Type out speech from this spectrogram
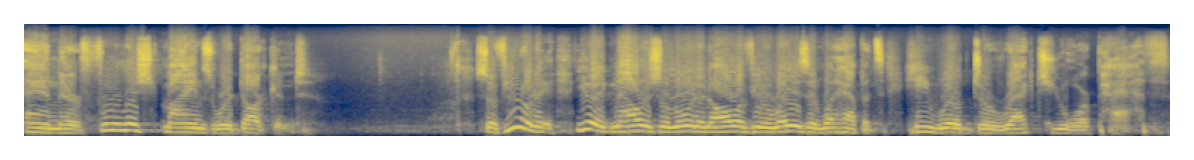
and their foolish minds were darkened. So if you, you acknowledge the Lord in all of your ways, and what happens? He will direct your path.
